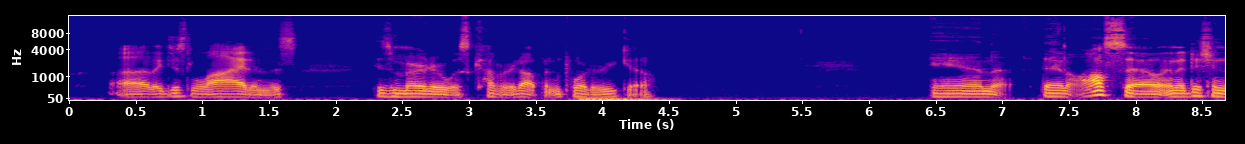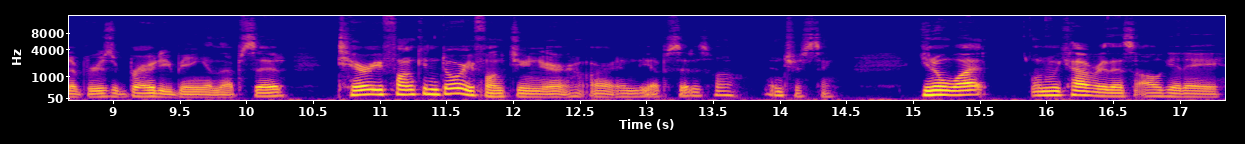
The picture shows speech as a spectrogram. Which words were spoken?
uh, they just lied, and this his murder was covered up in Puerto Rico. And then also, in addition to Bruiser Brody being in the episode, Terry Funk and Dory Funk Jr. are in the episode as well. Interesting. You know what? When we cover this, I'll get a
